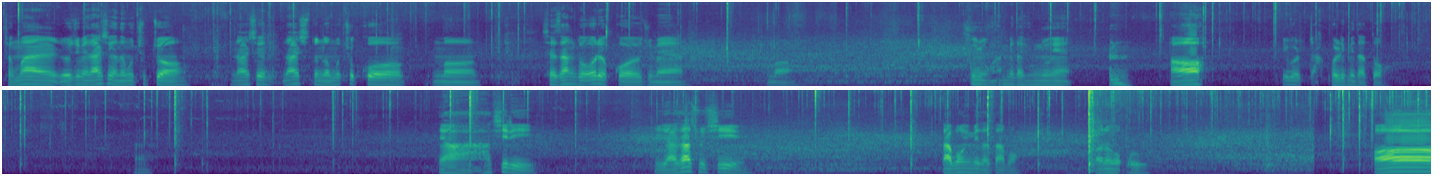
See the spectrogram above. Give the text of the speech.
정말 요즘에 날씨가 너무 춥죠. 날씨, 날씨도 너무 춥고, 뭐, 세상도 어렵고, 요즘에, 뭐, 흉흉합니다, 흉흉해. 아, 입을 쫙 벌립니다, 또. 야, 확실히, 이 야자수시 따봉입니다, 따봉. 어느 거, 오우. 아,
